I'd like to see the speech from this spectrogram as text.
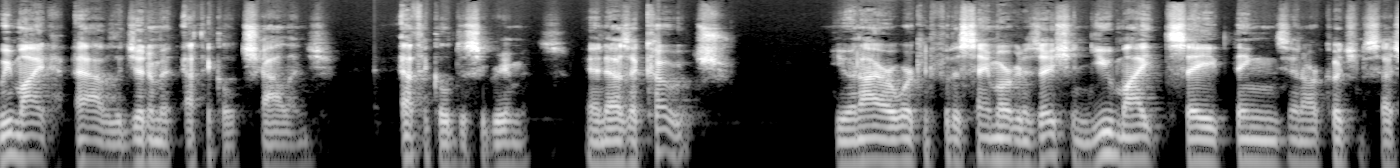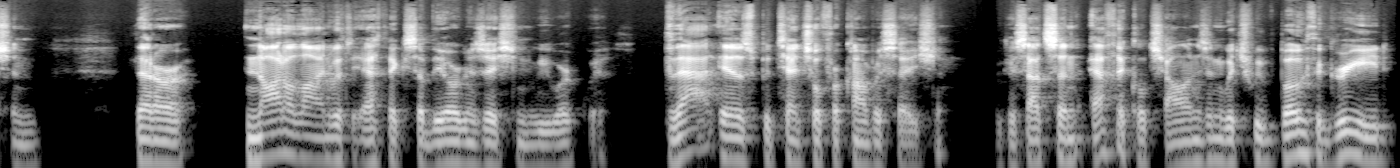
we might have legitimate ethical challenge, ethical disagreements. And as a coach, you and I are working for the same organization. You might say things in our coaching session that are not aligned with the ethics of the organization we work with. That is potential for conversation because that's an ethical challenge in which we've both agreed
